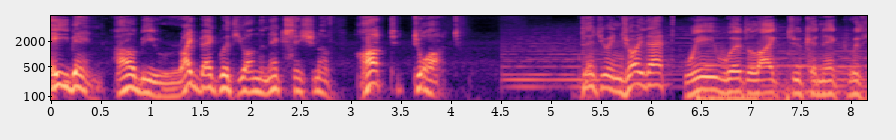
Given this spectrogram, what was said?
Amen. I'll be right back with you on the next session of Heart to Heart. Did you enjoy that? We would like to connect with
